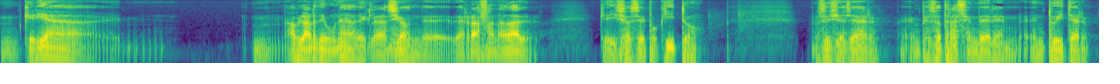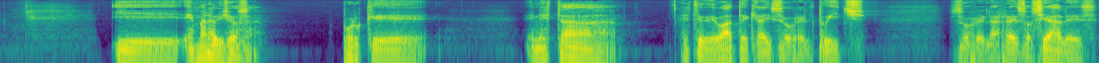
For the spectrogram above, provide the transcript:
Mm, quería mm, hablar de una declaración de, Rafa Nadal que hizo hace poquito, no sé si ayer, empezó a trascender en, Twitter, y es maravillosa, porque en esta, este debate que hay sobre el Twitch, sobre las redes sociales,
